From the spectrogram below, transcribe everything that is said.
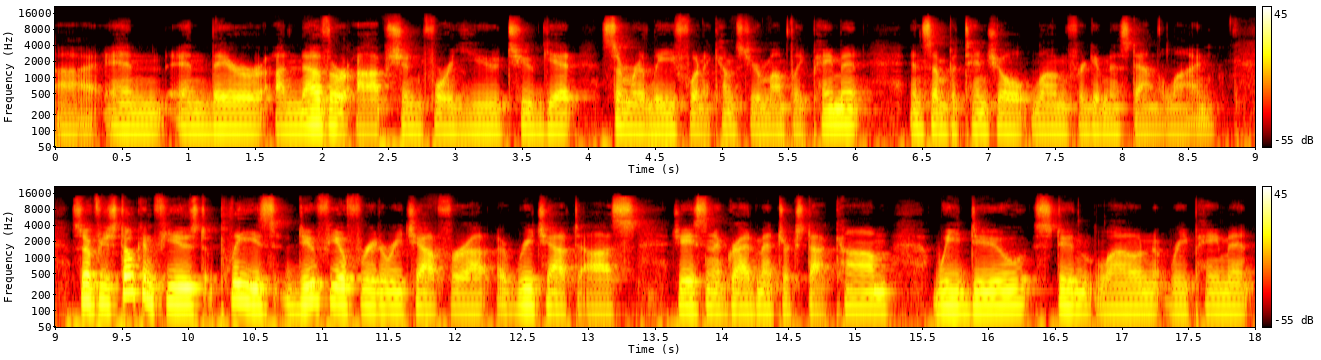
Uh, and and they're another option for you to get some relief when it comes to your monthly payment and some potential loan forgiveness down the line. So if you're still confused, please do feel free to reach out for uh, reach out to us, Jason at gradmetrics.com. We do student loan repayment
